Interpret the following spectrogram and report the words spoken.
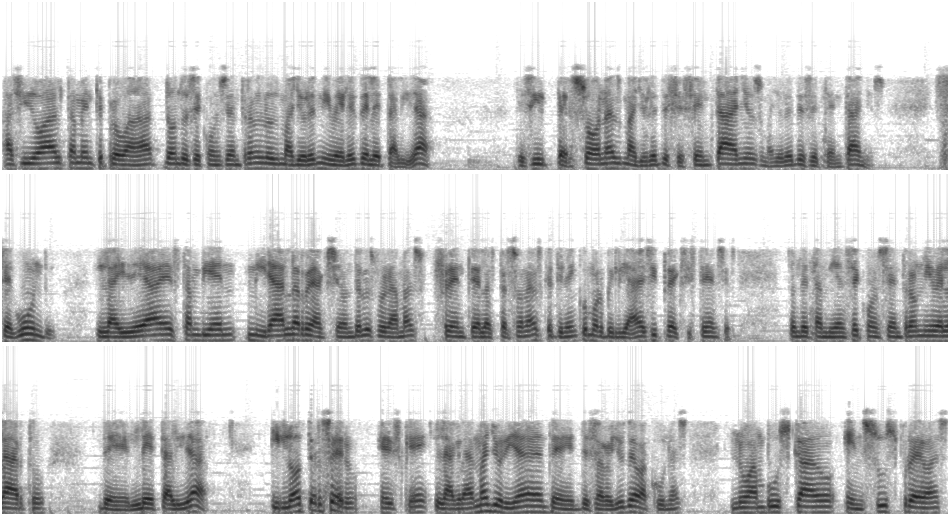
ha sido altamente probada donde se concentran los mayores niveles de letalidad, es decir, personas mayores de 60 años, mayores de 70 años. Segundo, la idea es también mirar la reacción de los programas frente a las personas que tienen comorbilidades y preexistencias, donde también se concentra un nivel alto de letalidad. Y lo tercero es que la gran mayoría de desarrollos de vacunas no han buscado en sus pruebas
